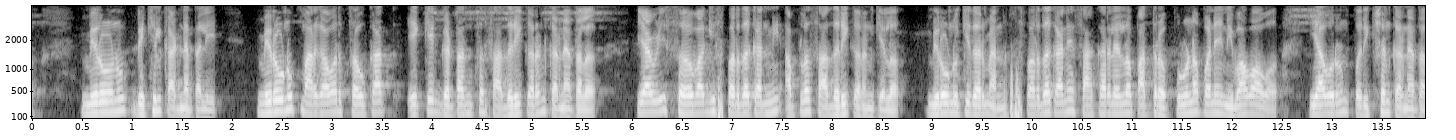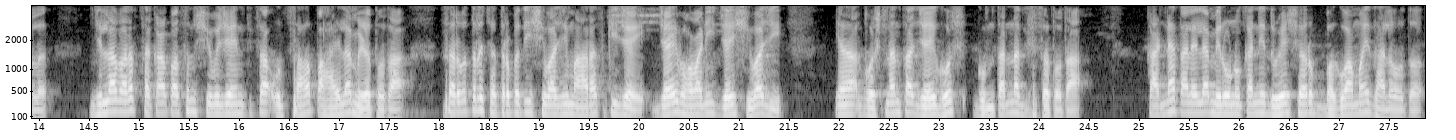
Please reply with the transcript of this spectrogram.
मिरवणूक देखील काढण्यात आली. मिरवणूक मार्गावर चौकात एक एक गटांचं सादरीकरण करण्यात आलं. यावेळी सहभागी स्पर्धकांनी आपलं सादरीकरण केलं. मिरवणुकीदरम्यान स्पर्धकाने साकारलेलं पात्र पूर्णपणे निभावावं यावरून परीक्षण करण्यात आलं. जिल्हाभरात सकाळपासून शिवजयंतीचा उत्साह पाहायला मिळत होता. सर्वत्र छत्रपती शिवाजी महाराज की जय जय भवानी जय शिवाजी या घोषणांचा जयघोष घुमताना दिसत होता. काढण्यात आलेल्या मिरवणुकांनी धुळे शहर भगवामय झालं होतं.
